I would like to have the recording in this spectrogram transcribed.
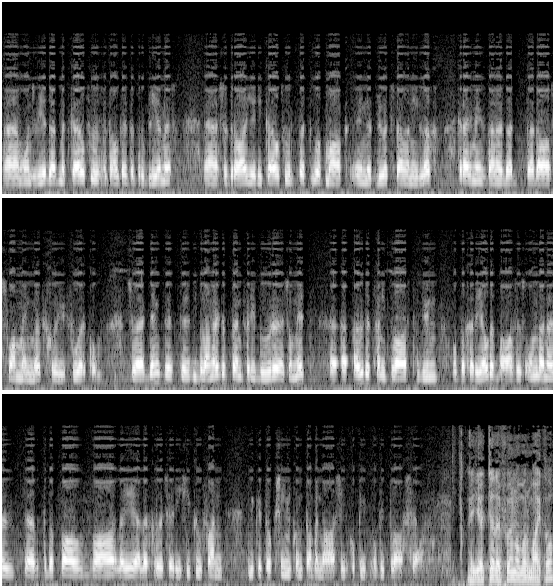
Ehm um, ons weet dat met kuilvoer dit altyd 'n probleem is. Eh uh, sodra jy die kuilvoerput oopmaak en dit blootstel aan die lig, kry mens dan nou dat dat daar swam en mif groei voorkom. So ek dink dit die belangrike punt vir die boere is om net 'n audit van die plaas te doen op 'n gereelde basis om dan nou te, te bepaal waar lê hulle grootste risiko van mikotoksien kontaminasie op die op die plaas self. En jou telefoonnommer Michael?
